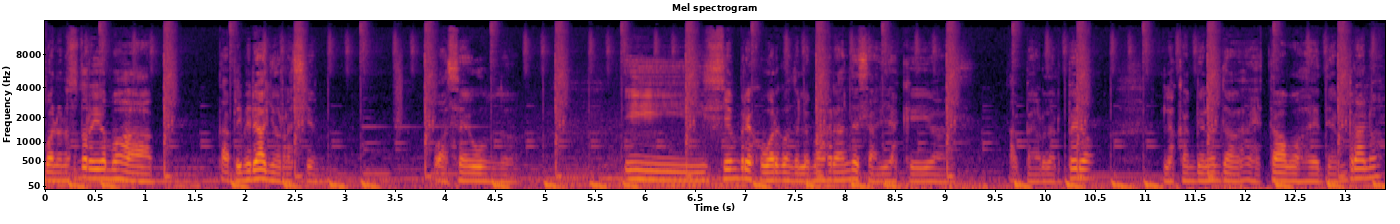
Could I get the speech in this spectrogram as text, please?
bueno, nosotros íbamos a, a primer año recién, o a segundo. Y siempre jugar contra los más grandes sabías que ibas a perder. Pero los campeonatos estábamos de temprano.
